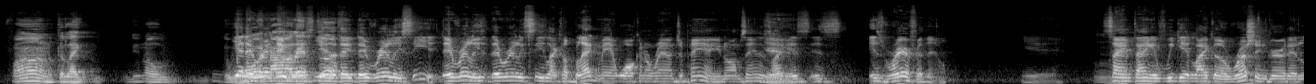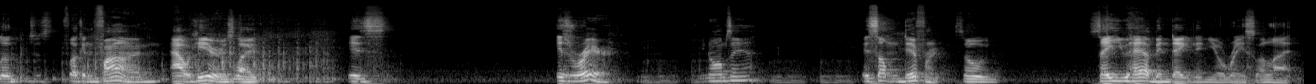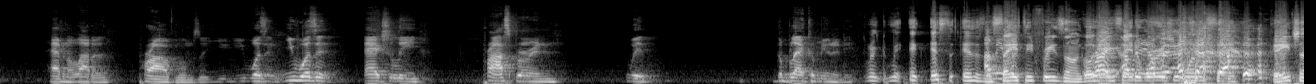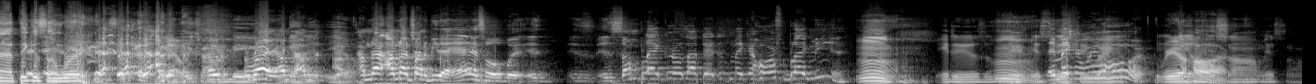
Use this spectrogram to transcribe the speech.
fun because like you know the Yeah, they, war re- and they, all re- that yeah, they they rarely see it. They really they rarely see like a black man walking around Japan. You know what I'm saying? It's Yeah. like it's it's it's rare for them. yeah. Same thing if we get like a Russian girl that look just fucking fine out here. It's like it's it's rare. You know what I'm saying? Mm-hmm. Mm-hmm. Mm-hmm. It's something different. So say you have been dating in your race a lot, having a lot of problems. or You you wasn't you wasn't actually prospering with the black community. I mean, it- It's it's a I mean, safety free zone. Go Right, ahead and say I the mean, I words mean- you want to say. Okay, you trying to think of some words. yeah, we trying to be right. I'm, I'm, yeah. I'm not. I'm not trying to be that asshole, but is, is, is some black girls out there just make it hard for black men? It is. It's, Mm. it's, They it's make it real ain't hard. Real It's hard. it's some, it's some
